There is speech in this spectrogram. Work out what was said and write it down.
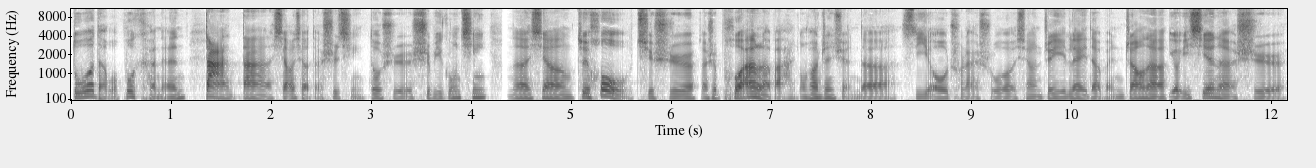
多的，我不可能大大小小的事情都是事必躬亲。那像最后其实算是破案了吧？东方甄选的 CEO 出来说，像这一类的文章呢，有一些呢是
